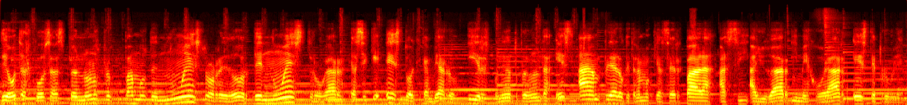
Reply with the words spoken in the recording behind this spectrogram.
de otras cosas, pero no nos preocupamos de nuestro alrededor, de nuestro hogar. Así que esto hay que cambiarlo. Y respondiendo a tu pregunta, es amplia lo que tenemos que hacer para así ayudar y mejorar este problema.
